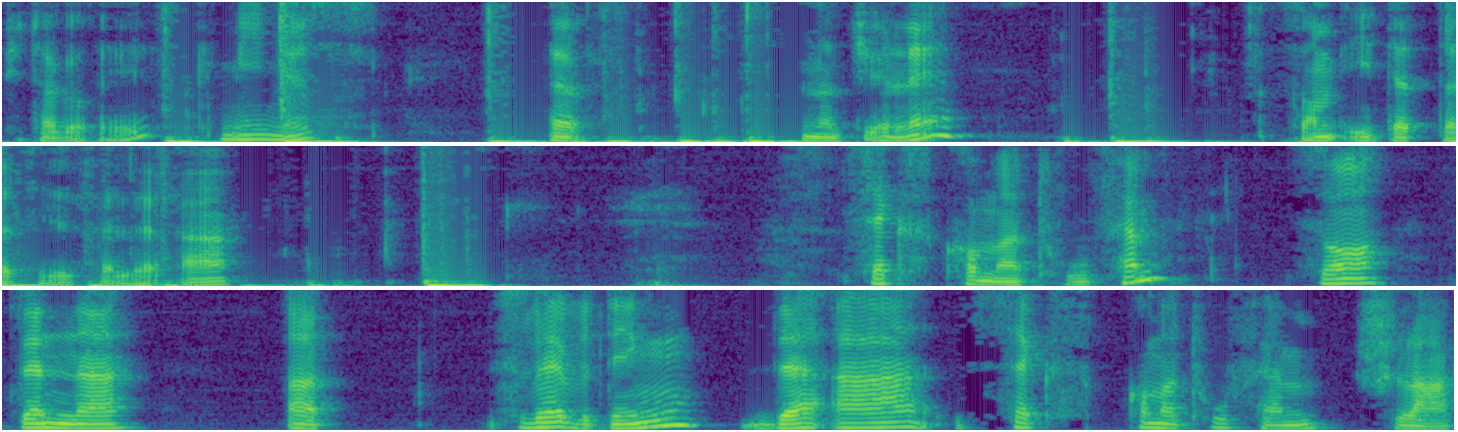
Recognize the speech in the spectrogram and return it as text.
pythagoreisk minus f naturlig, som i dette tilfellet er 6,25. Så denne uh, svevningen, det er 6,25 slag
